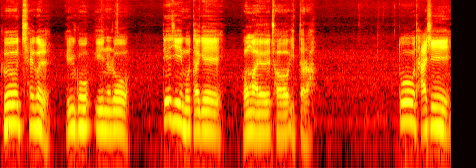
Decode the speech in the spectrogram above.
그 책을 일곱 인으로 떼지 못하게 봉하여 져 있더라. 또 다시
